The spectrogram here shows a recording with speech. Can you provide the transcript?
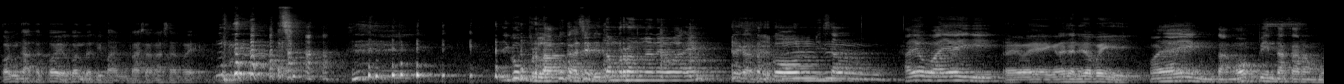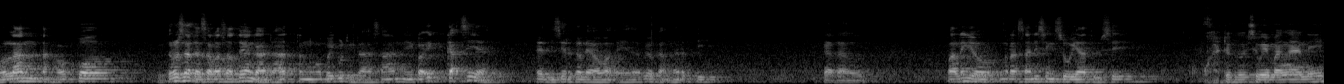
Kon gak teko ya kon dadi pan rasa-rasan rek. Iku berlaku gak sih di tongkrongan wae? Kayak gak teko misal. Ayo wayahe iki. Ayo ayo ngrasani sapa iki? Wayahe entah ngopi, entah karambolan, entah apa. Terus ada salah satu yang nggak datang, apa iku dirasani. Kok ik- gak sih ya? Eh di circle awake tapi gak ngerti. Gak tahu. Paling yo ngerasani sing suwe aduse. Waduh, suwe mangane.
